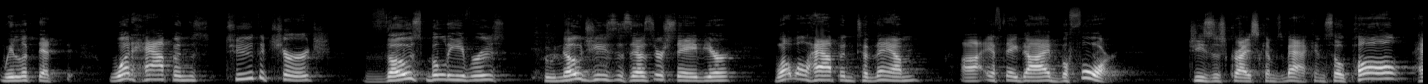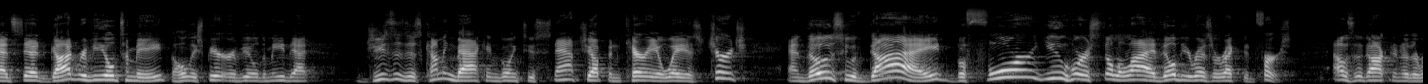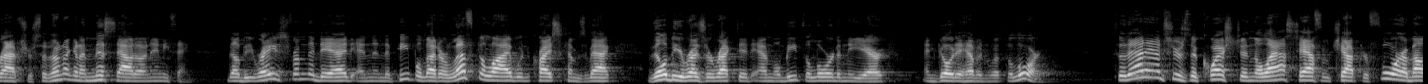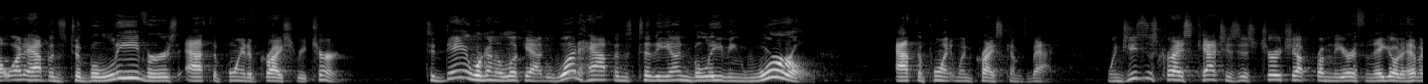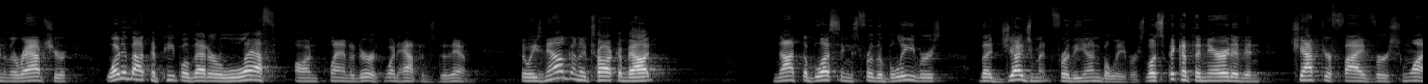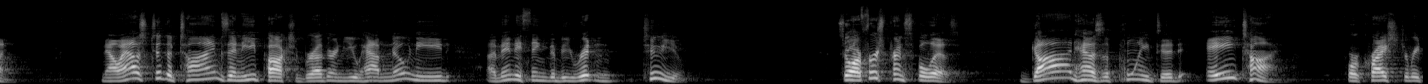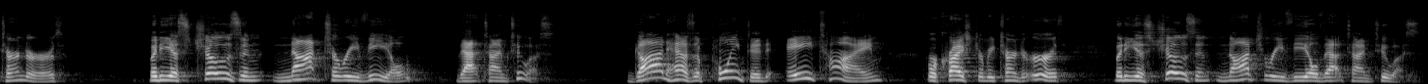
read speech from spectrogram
we looked at what happens to the church, those believers who know Jesus as their Savior, what will happen to them uh, if they die before Jesus Christ comes back. And so Paul had said, God revealed to me, the Holy Spirit revealed to me that Jesus is coming back and going to snatch up and carry away his church. And those who have died before you who are still alive, they'll be resurrected first. Was the doctrine of the rapture. So they're not going to miss out on anything. They'll be raised from the dead, and then the people that are left alive when Christ comes back, they'll be resurrected and will meet the Lord in the air and go to heaven with the Lord. So that answers the question, the last half of chapter 4, about what happens to believers at the point of Christ's return. Today we're going to look at what happens to the unbelieving world at the point when Christ comes back. When Jesus Christ catches his church up from the earth and they go to heaven in the rapture, what about the people that are left on planet earth? What happens to them? So he's now going to talk about not the blessings for the believers, but judgment for the unbelievers. Let's pick up the narrative in chapter 5, verse 1. Now, as to the times and epochs, brethren, you have no need of anything to be written to you. So, our first principle is God has appointed a time for Christ to return to earth, but he has chosen not to reveal that time to us. God has appointed a time for Christ to return to earth, but he has chosen not to reveal that time to us.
